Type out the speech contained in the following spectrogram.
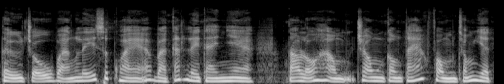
tự chủ quản lý sức khỏe và cách ly tại nhà, tạo lỗ hổng trong công tác phòng chống dịch.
